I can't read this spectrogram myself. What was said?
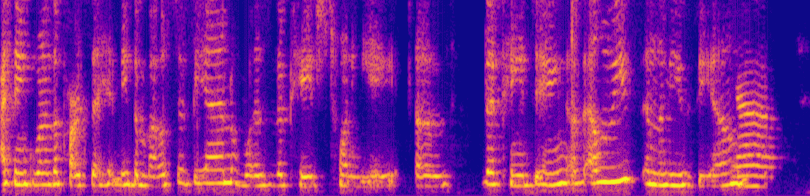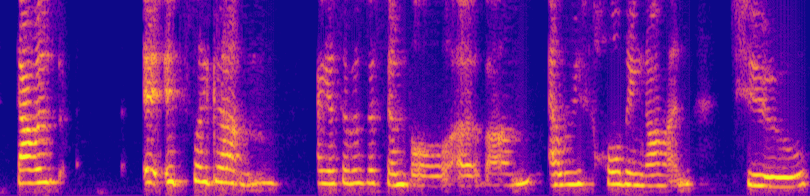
I think one of the parts that hit me the most at the end was the page 28 of the painting of Eloise in the museum. Yeah. That was, it, it's like, um, I guess it was a symbol of um, Eloise holding on to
